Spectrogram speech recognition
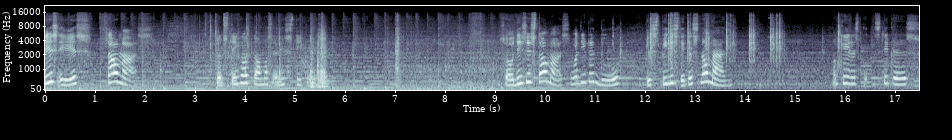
This is Thomas. Let's take out Thomas and his sticker. So this is Thomas. What you can do is spin this little snowman. Okay, let's put the stickers.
